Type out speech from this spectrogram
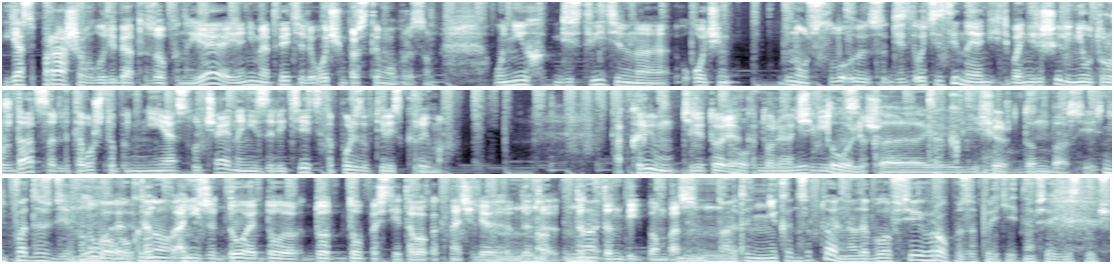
я спрашивал у ребят из OpenAI, и они мне ответили очень простым образом. У них действительно очень, ну, действительно, они, типа, они решили не утруждаться для того, чтобы не случайно не залететь на пользователей из Крыма. А Крым территория, ну, которая не очевидно. только, так, еще же Донбасс есть. Подожди, ну, ну Бобок, но... они же до, до, до, до прости, того, как начали но, это, но, донбить Бомбас. Но да. это не концептуально, надо было всю Европу запретить на всякий случай.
